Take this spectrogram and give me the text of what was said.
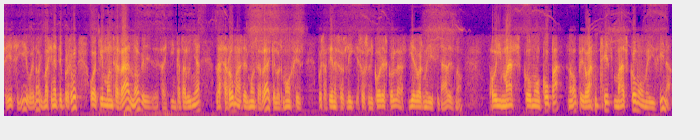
Sí, sí, bueno, imagínate, por ejemplo, o aquí en Montserrat, ¿no? Aquí en Cataluña, las aromas del Montserrat, que los monjes pues hacían esos, esos licores con las hierbas medicinales, ¿no? Hoy más como copa, ¿no? Pero antes más como medicina.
